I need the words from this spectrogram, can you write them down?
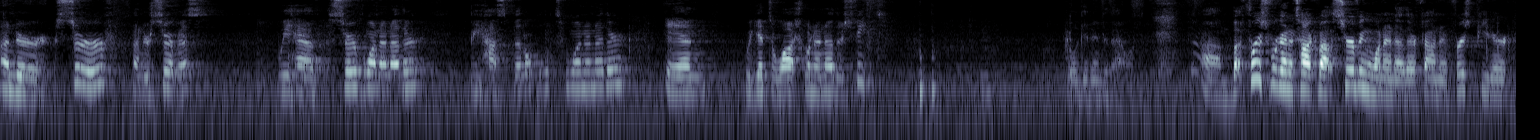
Under serve, under service, we have serve one another, be hospitable to one another, and we get to wash one another's feet. We'll get into that one. Um, but first, we're going to talk about serving one another, found in 1 Peter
